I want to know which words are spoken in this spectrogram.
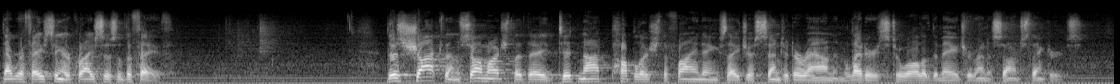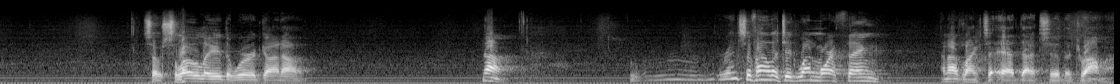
that we're facing a crisis of the faith. This shocked them so much that they did not publish the findings, they just sent it around in letters to all of the major Renaissance thinkers. So slowly the word got out. Now, Valla did one more thing, and I'd like to add that to the drama.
